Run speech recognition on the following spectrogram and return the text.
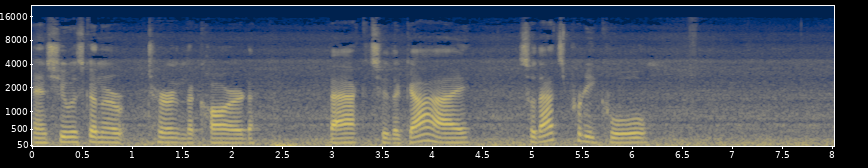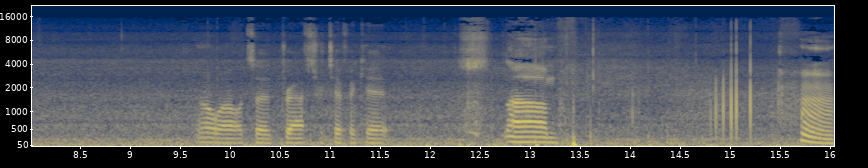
and she was gonna turn the card back to the guy, so that's pretty cool. Oh well, it's a draft certificate. Um. Hmm.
